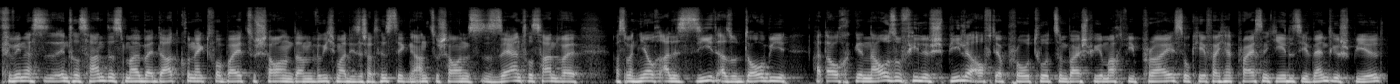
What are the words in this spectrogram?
für wen das interessant ist, mal bei Dart Connect vorbeizuschauen und dann wirklich mal diese Statistiken anzuschauen, ist sehr interessant, weil was man hier auch alles sieht, also Dolby hat auch genauso viele Spiele auf der Pro Tour zum Beispiel gemacht wie Price. Okay, vielleicht hat Price nicht jedes Event gespielt,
